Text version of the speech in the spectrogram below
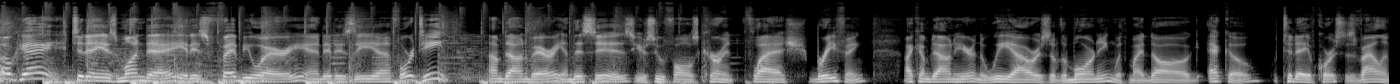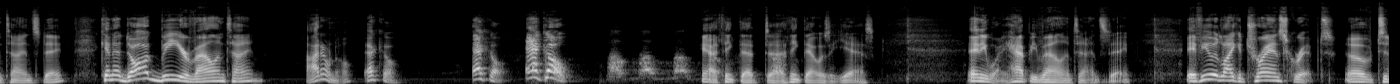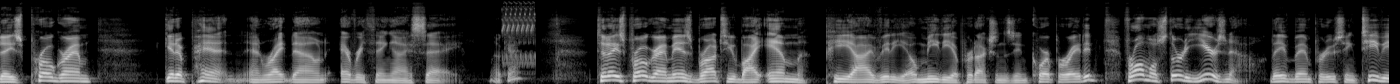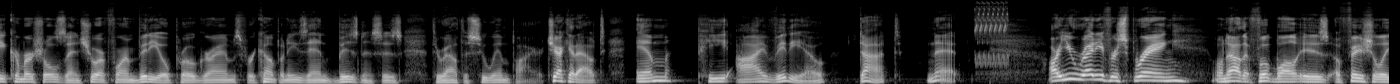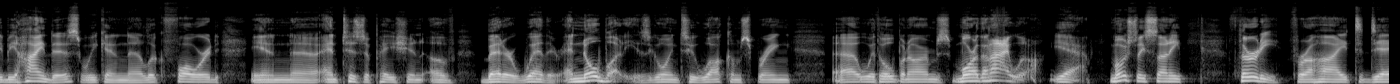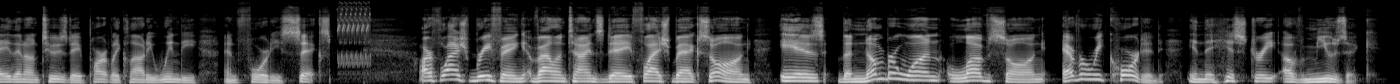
Okay, today is Monday. It is February, and it is the uh, 14th. I'm Don Barry, and this is your Sioux Falls Current Flash Briefing. I come down here in the wee hours of the morning with my dog Echo. Today, of course, is Valentine's Day. Can a dog be your Valentine? I don't know. Echo, Echo, Echo. Yeah, I think that uh, I think that was a yes. Anyway, happy Valentine's Day. If you would like a transcript of today's program, get a pen and write down everything I say. Okay? Today's program is brought to you by MPI Video, Media Productions Incorporated. For almost 30 years now, they've been producing TV commercials and short form video programs for companies and businesses throughout the Sioux Empire. Check it out, mpivideo.net. Are you ready for spring? Well, now that football is officially behind us, we can uh, look forward in uh, anticipation of better weather. And nobody is going to welcome spring uh, with open arms more than I will. Yeah, mostly sunny. 30 for a high today, then on Tuesday, partly cloudy, windy, and 46. Our flash briefing Valentine's Day flashback song is the number one love song ever recorded in the history of music.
